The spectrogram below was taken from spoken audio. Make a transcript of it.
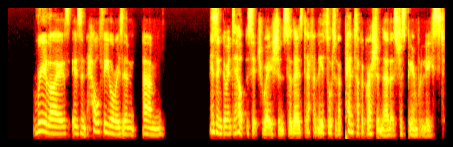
realize isn't healthy or isn't um, isn't going to help the situation. So there's definitely a sort of a pent up aggression there that's just being released.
